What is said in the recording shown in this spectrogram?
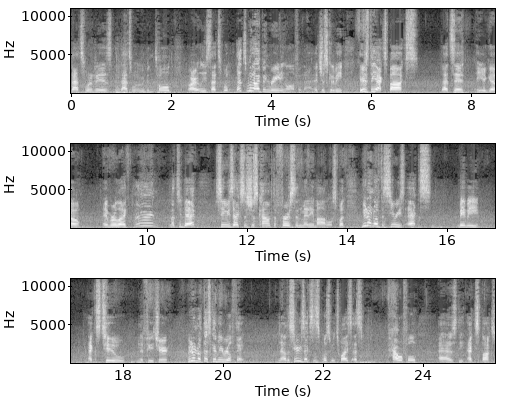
that's what it is. That's what we've been told, or at least that's what that's what I've been reading off of that. It's just going to be here's the Xbox. That's it. Here you go. And we're like, eh, not too bad. Series X is just kind of the first in many models, but we don't know if the Series X, maybe X2 in the future, we don't know if that's going to be a real thing. Now, the Series X is supposed to be twice as powerful as the Xbox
